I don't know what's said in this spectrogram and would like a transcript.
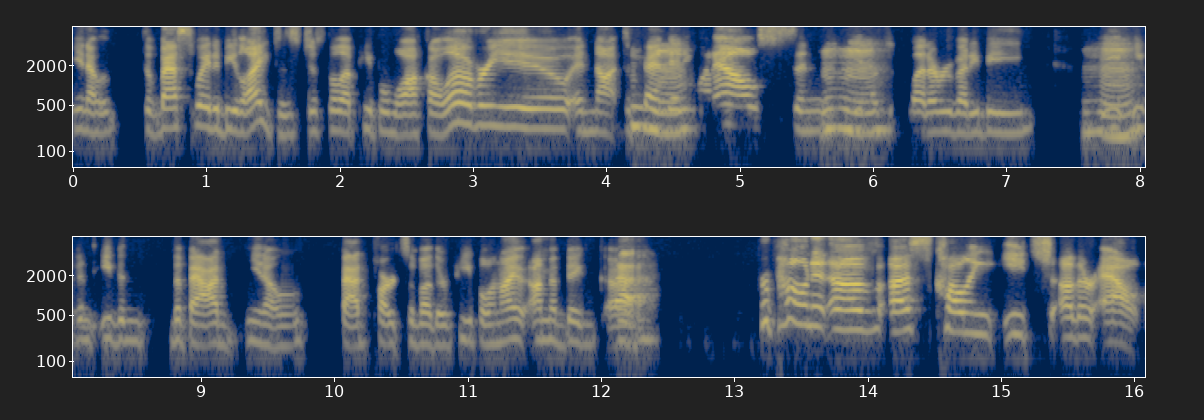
you know the best way to be liked is just to let people walk all over you and not defend Mhm. anyone else and you know, Mhm. just let everybody be, be Mhm. even even the bad you know bad parts of other people and I, i'm a big uh, Yeah. proponent of us calling each other out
